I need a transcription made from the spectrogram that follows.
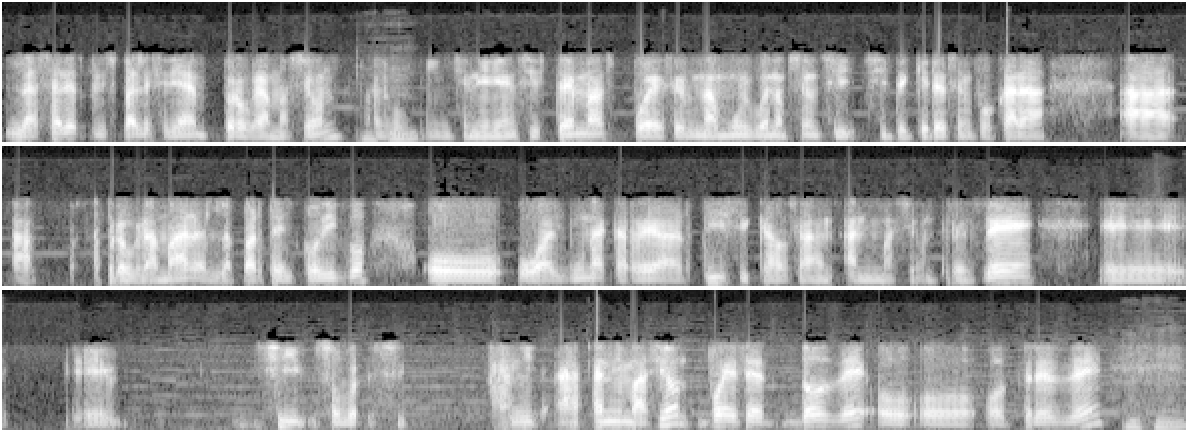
las áreas principales serían programación, algo, ingeniería en sistemas, puede ser una muy buena opción si, si te quieres enfocar a, a, a, a programar la parte del código o, o, alguna carrera artística, o sea, animación 3D, eh, eh, sí, sobre, sí, animación puede ser 2D o, o, o 3D uh-huh.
